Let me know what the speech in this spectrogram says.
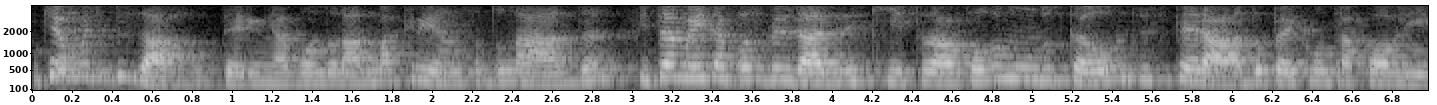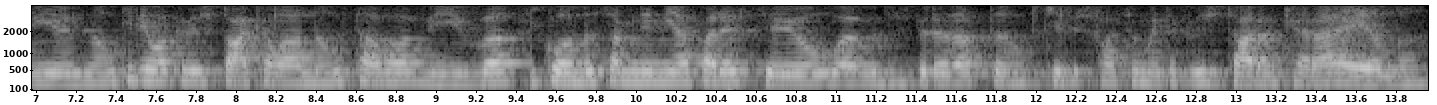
O que é muito bizarro, terem abandonado uma criança do nada, e também tem a possibilidade de que tava todo mundo tão desesperado para encontrar a Pauline, e eles não queriam acreditar que ela não estava viva, e quando essa menininha apareceu, o desespero era tanto que eles facilmente acreditaram que era ela.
